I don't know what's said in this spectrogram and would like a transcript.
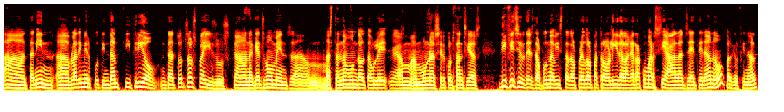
uh, tenint uh, Vladimir Putin d'anfitrió de tots els països que en aquests moments uh, estan damunt del tauler amb, amb unes circumstàncies difícils des del punt de vista del preu del petroli, de la guerra comercial, etc. no? Perquè al final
